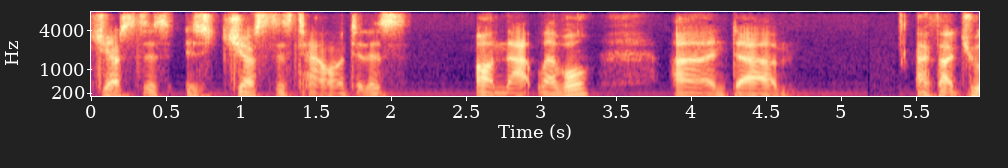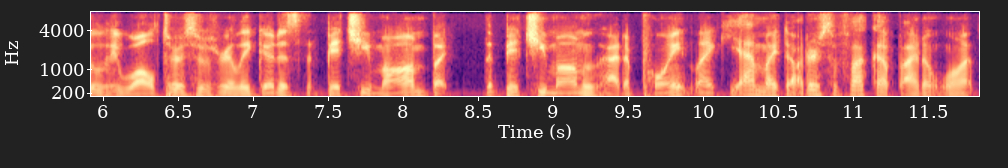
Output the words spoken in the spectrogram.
just as is just as talented as on that level. And um, I thought Julie Walters was really good as the bitchy mom, but the bitchy mom who had a point, like, yeah, my daughter's a fuck up. I don't want,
